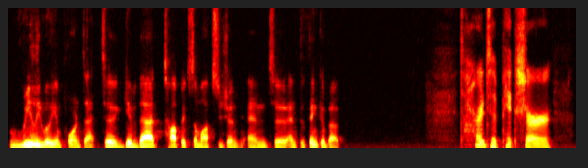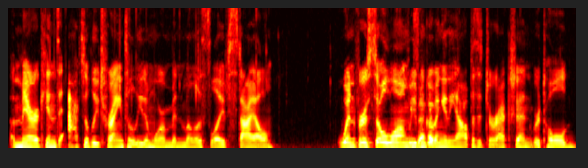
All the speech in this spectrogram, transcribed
really really important to, to give that topic some oxygen and to and to think about. It's hard to picture Americans actively trying to lead a more minimalist lifestyle. When for so long we've exactly. been going in the opposite direction, we're told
